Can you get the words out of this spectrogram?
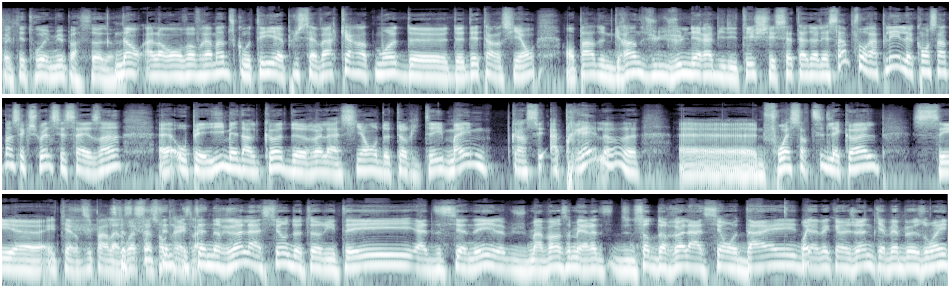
Peut-être trop émue par ça. Là. Non, alors on va vraiment du côté plus sévère, 40 mois de, de détention. On parle d'une grande vulnérabilité chez cet adolescent. Il faut rappeler, le consentement sexuel, c'est 16 ans au pays, mais dans le cas de relations d'autorité, même quand c'est après, là, euh, une fois sorti de l'école, c'est euh, interdit par la loi de façon très C'est une relation d'autorité additionnée, je m'avance, mais d'une sorte de relation d'aide avec un jeune qui avait besoin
